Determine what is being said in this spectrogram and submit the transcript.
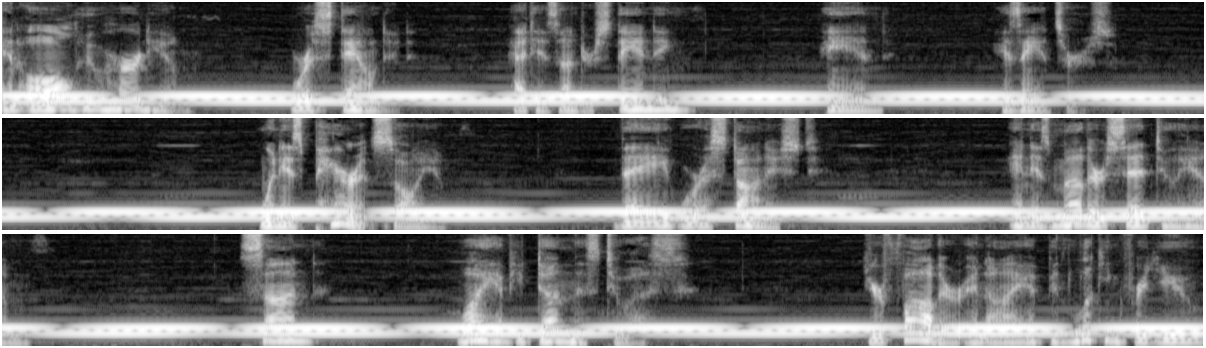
And all who heard him were astounded at his understanding and his answers. When his parents saw him, they were astonished. And his mother said to him, Son, why have you done this to us? Your father and I have been looking for you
